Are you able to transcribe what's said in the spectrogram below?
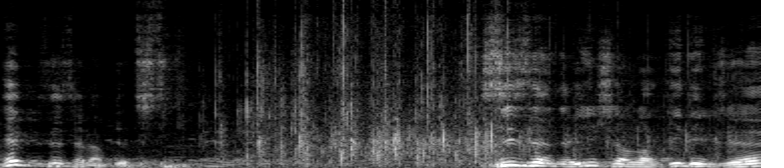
hepinize selam yetiştim. Sizden de inşallah gidince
